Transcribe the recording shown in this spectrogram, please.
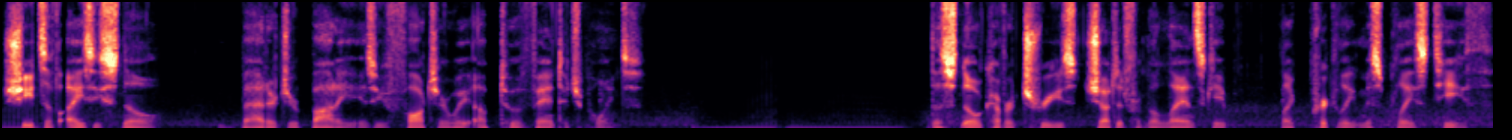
Sheets of icy snow battered your body as you fought your way up to a vantage point. The snow covered trees jutted from the landscape like prickly, misplaced teeth.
